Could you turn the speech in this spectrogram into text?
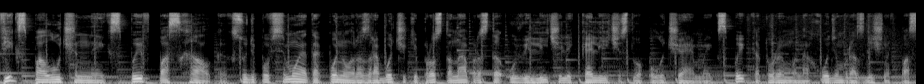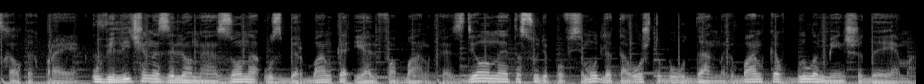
Фикс полученные экспы в пасхалках. Судя по всему, я так понял, разработчики просто-напросто увеличили количество получаемой экспы, которые мы находим в различных пасхалках проекта. Увеличена зеленая зона у Сбербанка и Альфа-банка. Сделано это, судя по всему, для того, чтобы у данных банков было меньше ДМа.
